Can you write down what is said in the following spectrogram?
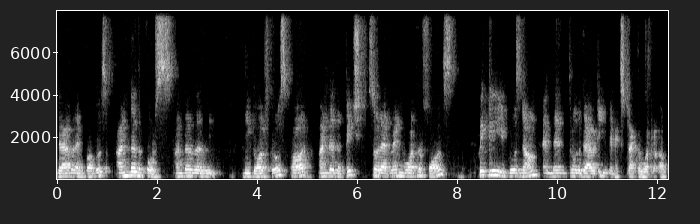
gravel, and cobbles under the course, under the, the golf course or under the pitch, so that when water falls, quickly it goes down and then through the gravity you can extract the water out.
